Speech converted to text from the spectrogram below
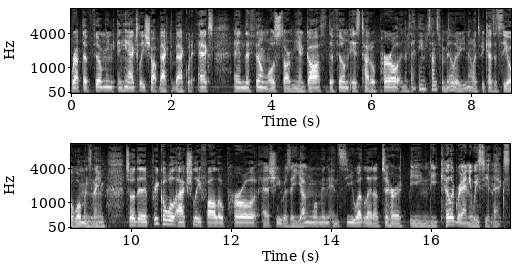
wrapped up filming, and he actually shot back to back with X. And the film will star Mia Goth. The film is titled Pearl, and if that name sounds familiar, you know it's because it's the old woman's name. So the prequel will actually follow Pearl as she was a young woman and see what led up to her being the killer granny we see in X.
